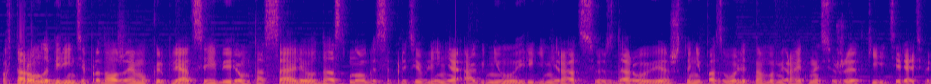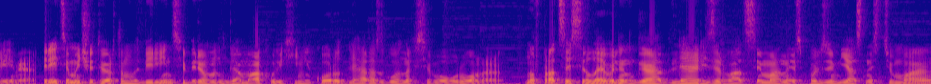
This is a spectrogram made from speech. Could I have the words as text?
Во втором лабиринте продолжаем укрепляться и берем Тассалио, даст много сопротивления огню и регенерацию здоровья, что не позволит нам умирать на сюжетке и терять время. В третьем и четвертом лабиринте берем Гамаху и Хиникору для разгона всего урона. Но в процессе левелинга для резервации маны используем ясность ума,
